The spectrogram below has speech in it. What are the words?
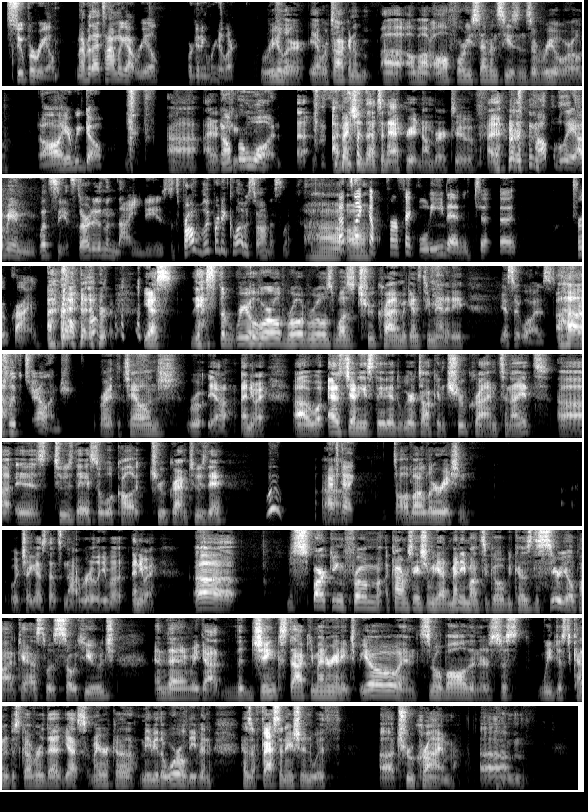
Super real. Remember that time we got real? We're getting realer. Realer. Yeah, we're talking uh, about all 47 seasons of Real World. Oh, here we go. Uh, I, Number one. I bet you that's an accurate number, too. Probably, I mean, let's see. It started in the 90s. It's probably pretty close, honestly. uh, That's like uh, a perfect lead in to true crime. yes, yes, the Real World Road Rules was true crime against humanity. Yes, it was. Uh-huh. Especially the challenge. Right, the challenge. Yeah. Anyway, uh, well, as Jenny stated, we're talking true crime tonight. Uh, it is Tuesday, so we'll call it True Crime Tuesday. Woo! Uh, Hashtag. It's all about alliteration, which I guess that's not really, but anyway. Uh, sparking from a conversation we had many months ago because the Serial podcast was so huge, and then we got the Jinx documentary on HBO and Snowballed, and there's just we just kind of discovered that yes, America, maybe the world even, has a fascination with uh, true crime. Um,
